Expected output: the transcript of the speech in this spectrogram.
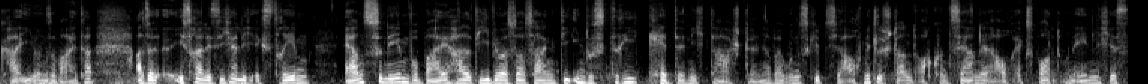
KI und so weiter. Also Israel ist sicherlich extrem ernst zu nehmen, wobei halt die, wie man so sagen, die Industriekette nicht darstellen. Ja, bei uns gibt es ja auch Mittelstand, auch Konzerne, auch Export und ähnliches.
